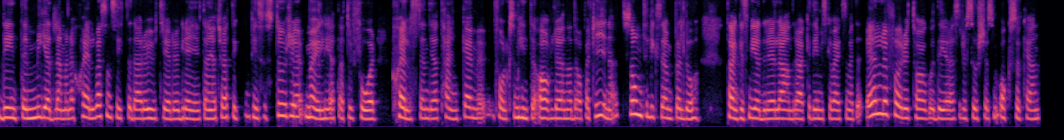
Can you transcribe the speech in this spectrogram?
det är inte medlemmarna själva som sitter där och utreder och grejer, utan jag tror att det finns en större möjlighet att du får självständiga tankar med folk som inte är avlönade av partierna, som till exempel då tankesmedjor eller andra akademiska verksamheter, eller företag och deras resurser som också kan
